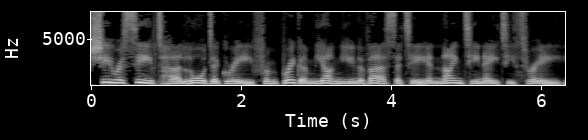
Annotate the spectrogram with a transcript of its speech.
She received her law degree from Brigham Young University in 1983.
